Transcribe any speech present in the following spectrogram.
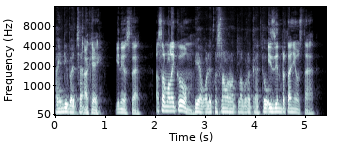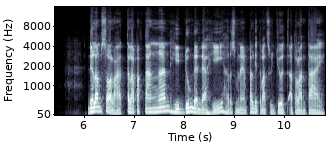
Pak Hendi baca. Oke, gini Ustadz. Assalamualaikum. Iya, Waalaikumsalam warahmatullahi wabarakatuh. Izin bertanya Ustadz. Dalam sholat, telapak tangan, hidung, dan dahi harus menempel di tempat sujud atau lantai.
